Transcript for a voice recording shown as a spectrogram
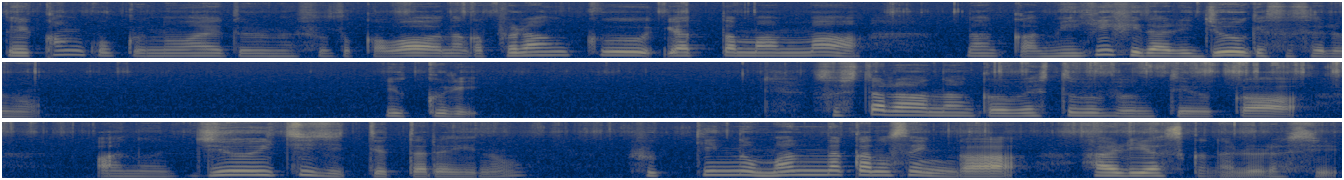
で韓国のアイドルの人とかはなんかプランクやったまんまなんか右左上下させるの。ゆっくり。そしたらなんかウエスト部分っていうかあの11時って言ったらいいの？腹筋の真ん中の線が入りやすくなるらしい、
